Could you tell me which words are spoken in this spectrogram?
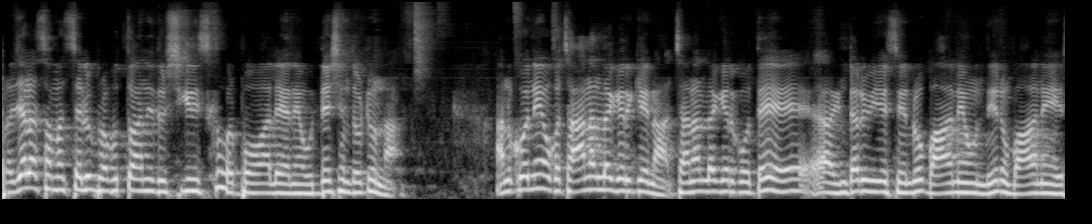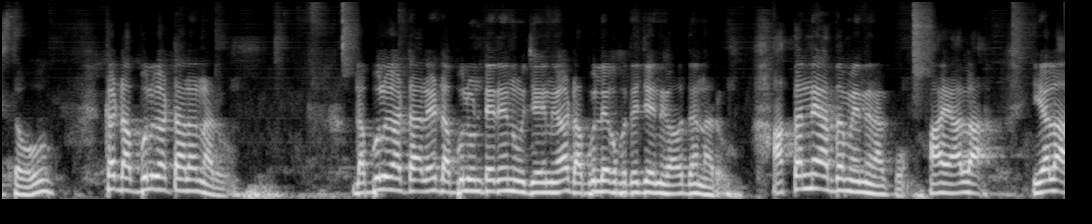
ప్రజల సమస్యలు ప్రభుత్వాన్ని దృష్టికి తీసుకుపోవాలి అనే ఉద్దేశంతో ఉన్నా. అనుకొని ఒక ఛానల్ దగ్గరికేనా? ఛానల్ దగ్గరికి పోతే ఇంటర్వ్యూ చేసిండ్రు బాగానే ఉంది నువ్వు బాగానే చేస్తావు. కానీ డబ్బులు కట్టాలన్నారు. డబ్బులు కట్టాలి డబ్బులు ఉంటేనే నువ్వు జైన్గా డబ్బులు లేకపోతే జైన్ కావద్దన్నారు. అక్కడనే అర్థమైంది నాకు. ఆ ఇలా ఇలా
